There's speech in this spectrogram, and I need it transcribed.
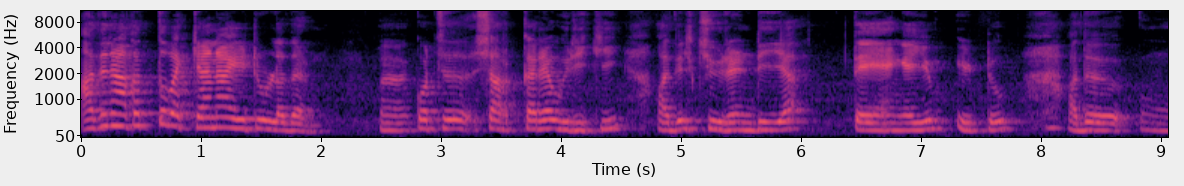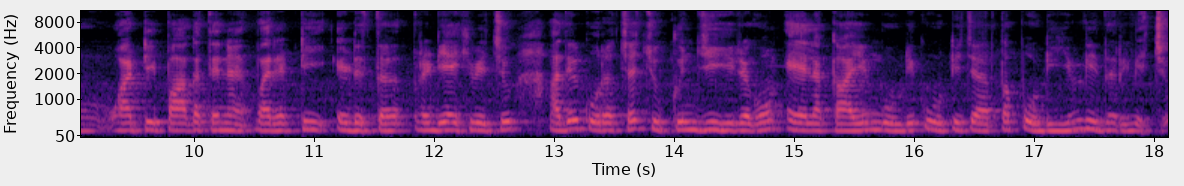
അതിനകത്ത് വയ്ക്കാനായിട്ടുള്ളത് കുറച്ച് ശർക്കര ഉരുക്കി അതിൽ ചുരണ്ടിയ തേങ്ങയും ഇട്ടു. അത് വാട്ടി പാകത്തിന് വരട്ടി എടുത്ത് റെഡിയാക്കി വെച്ചു. അതിൽ കുറച്ച് ചുക്കും ജീരകവും ഏലക്കായും കൂടി കൂട്ടിച്ചേർത്ത പൊടിയും വിതറി വെച്ചു.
